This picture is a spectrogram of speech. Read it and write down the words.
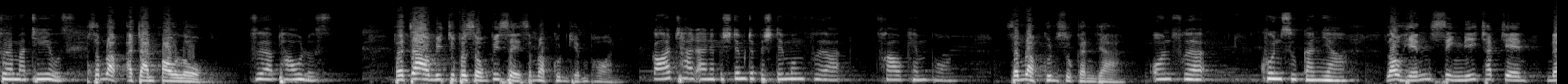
für Matthäus, สำหรับอาจารย์เปาโล für Paulus. พระเจ้ามีจุดประสงค์พิเศษสำหรับคุณเข็มพร Gott hat eine bestimmte Bestimmung für Frau Kempon สำหรับคุณสุกัญญา und für Kun Sukanya. เราเห็นสิ่งนี้ชัดเจนใน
